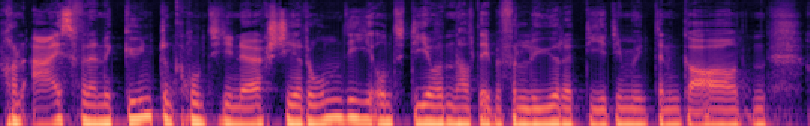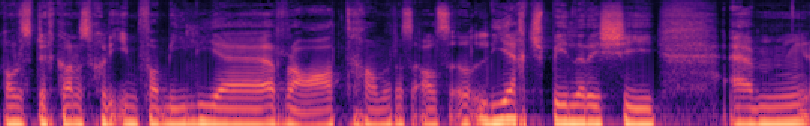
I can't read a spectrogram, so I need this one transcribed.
kann eins von denen gewinnen und kommt in die nächste Runde und die, die dann halt eben verlieren, die, die müssen dann gehen und dann kann man das natürlich ganz ein bisschen im Familienrat kann man das als lichtspielerische ähm,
